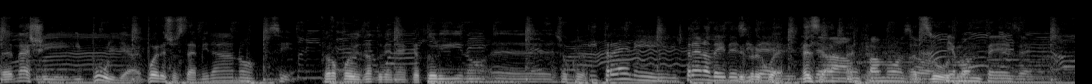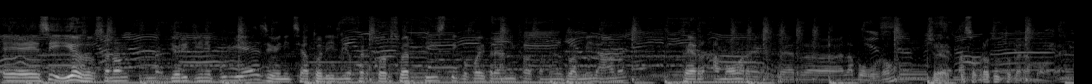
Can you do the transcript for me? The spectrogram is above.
eh, nasci in Puglia e poi adesso stai a Milano sì. però poi ogni tanto vieni anche a Torino eh, i treni il treno dei desideri diceva esatto. un famoso Azzurro. piemontese eh, sì, io sono di origini pugliesi, ho iniziato lì il mio percorso artistico, poi tre anni fa sono venuto a Milano per amore, per uh, lavoro, certo. eh, ma soprattutto per amore.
